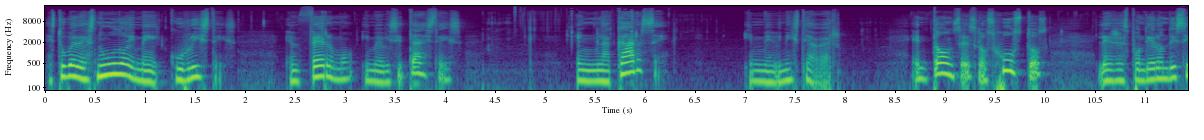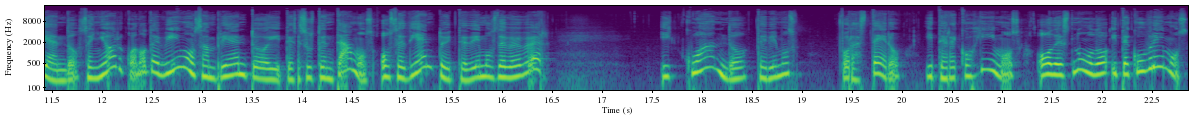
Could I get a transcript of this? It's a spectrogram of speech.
Estuve desnudo y me cubristeis. Enfermo y me visitasteis. En la cárcel y me viniste a ver. Entonces los justos les respondieron diciendo, Señor, ¿cuándo te vimos hambriento y te sustentamos, o sediento y te dimos de beber? ¿Y cuándo te vimos forastero y te recogimos, o desnudo y te cubrimos?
